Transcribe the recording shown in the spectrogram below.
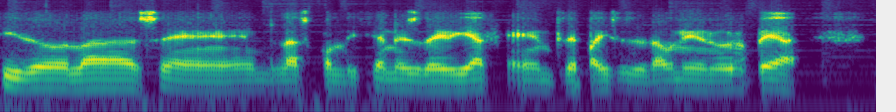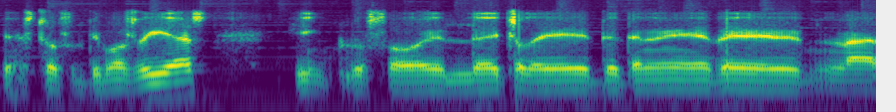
sido las, eh, las condiciones de viaje entre países de la Unión Europea estos últimos días incluso el hecho de, tener eh, la,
